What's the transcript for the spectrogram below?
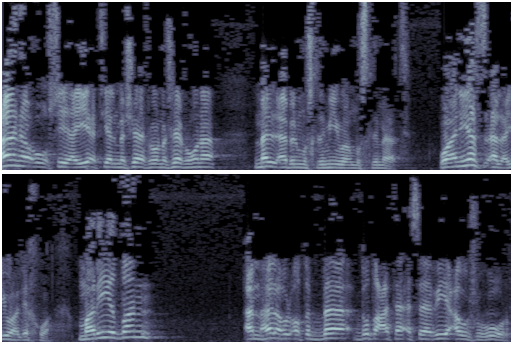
أنا أوصي أن يأتي المشافي والمشافي هنا ملأ بالمسلمين والمسلمات. وأن يسأل أيها الإخوة مريضا أمهله الأطباء بضعة أسابيع أو شهور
